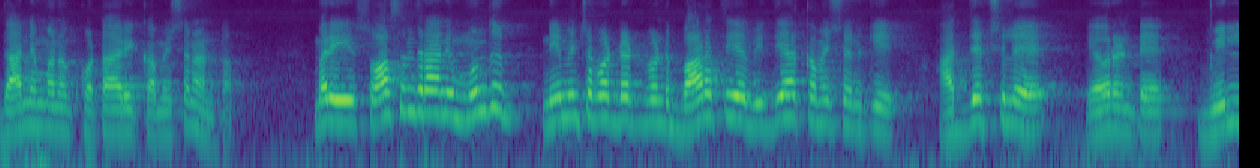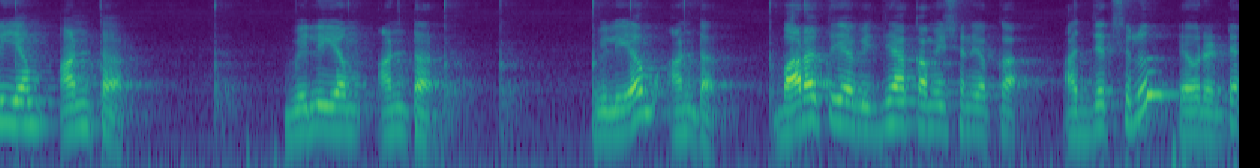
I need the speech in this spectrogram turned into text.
దాన్ని మనం కొటారి కమిషన్ అంటాం. మరి స్వాతంత్రానికి ముందు నియమించబడ్డటువంటి భారతీయ విద్యా కమిషన్కి అధ్యక్షులే ఎవరంటే విలియం అంటర్. విలియం అంటర్. విలియం అంటర్. భారతీయ విద్యా కమిషన్ యొక్క అధ్యక్షులు ఎవరంటే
